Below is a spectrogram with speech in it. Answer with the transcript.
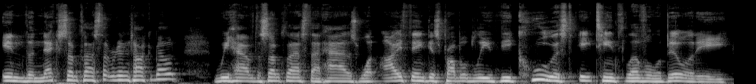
in the next subclass that we're going to talk about, we have the subclass that has what I think is probably the coolest 18th level ability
